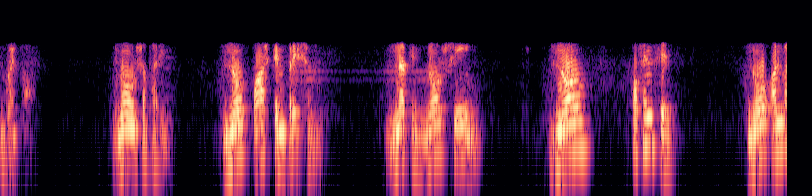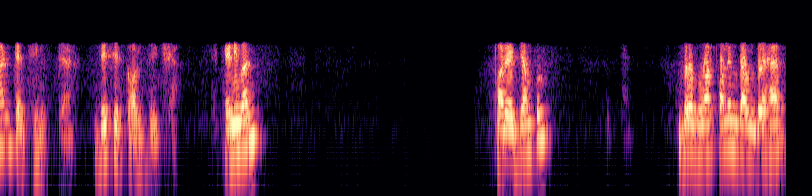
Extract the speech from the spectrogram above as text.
going on. No suffering, no past impression, nothing, no sin, no offenses, no unwanted things there. This is called Diksha. Anyone? For example, those who are falling down, they have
